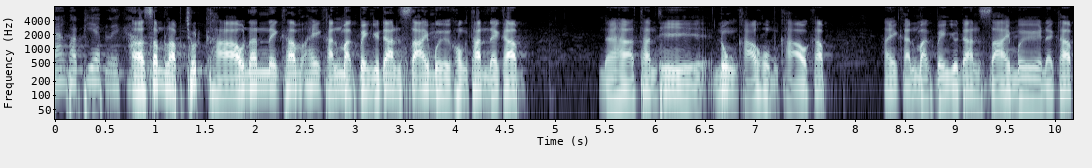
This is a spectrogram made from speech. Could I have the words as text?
นั่งพับเพียบเลยค่ะอ่าสำหรับชุดขาวนั้นนะครับให้ขันหมากเบงอยู่ด้านซ้ายมือของท่านนะครับนะฮะท่านที่นุ่งขาวห่มขาวครับ ให้ขันหมากเบงอยู่ด้านซ้ายมือนะครับ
